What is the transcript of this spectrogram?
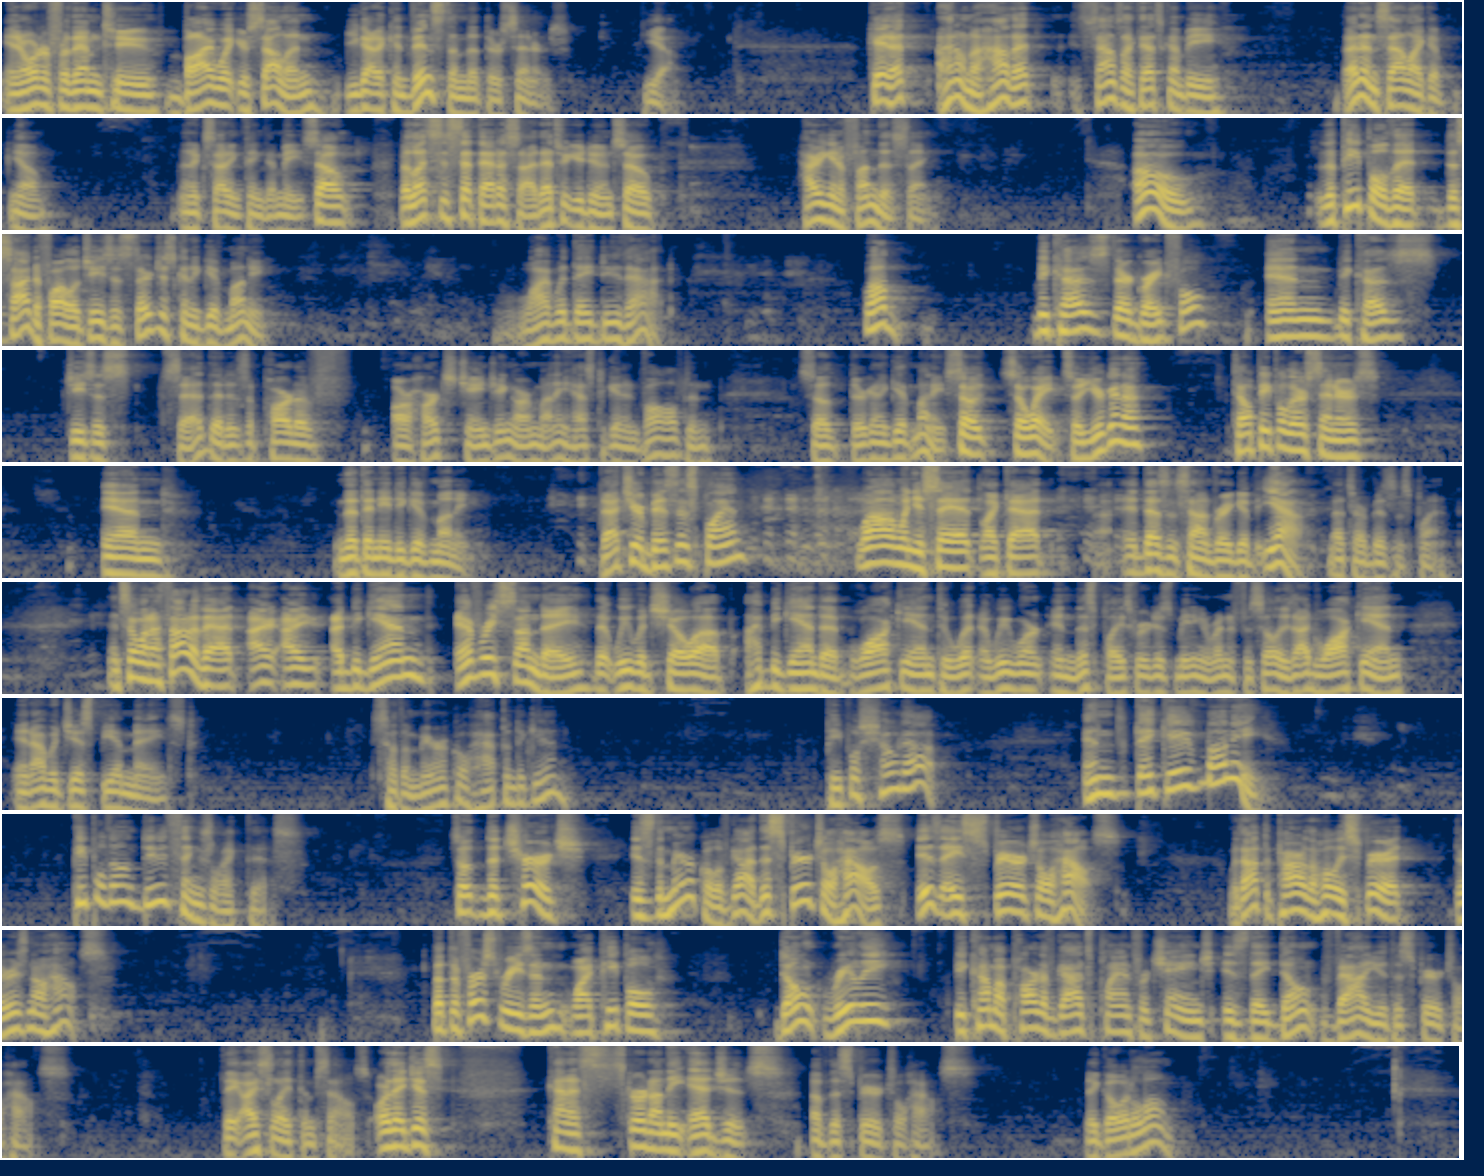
In order for them to buy what you're selling, you got to convince them that they're sinners. Yeah. Okay, that I don't know how that sounds like that's going to be that doesn't sound like a, you know, an exciting thing to me. So, but let's just set that aside. That's what you're doing. So, how are you going to fund this thing? Oh, the people that decide to follow Jesus, they're just going to give money. Why would they do that? Well, because they're grateful and because Jesus said that as a part of our hearts changing, our money has to get involved and so they're going to give money. So so wait, so you're going to tell people they're sinners and that they need to give money. That's your business plan? well, when you say it like that, it doesn't sound very good, but yeah, that's our business plan. And so when I thought of that, I, I, I, began every Sunday that we would show up, I began to walk into what, and we weren't in this place, we were just meeting in rented facilities. I'd walk in and I would just be amazed. So the miracle happened again. People showed up and they gave money. People don't do things like this. So the church is the miracle of God. This spiritual house is a spiritual house. Without the power of the Holy Spirit, there is no house. But the first reason why people don't really become a part of God's plan for change is they don't value the spiritual house. They isolate themselves, or they just kind of skirt on the edges of the spiritual house. They go it alone.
